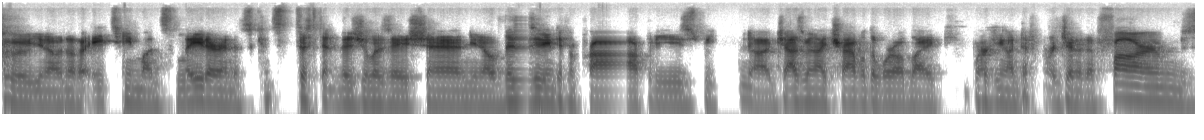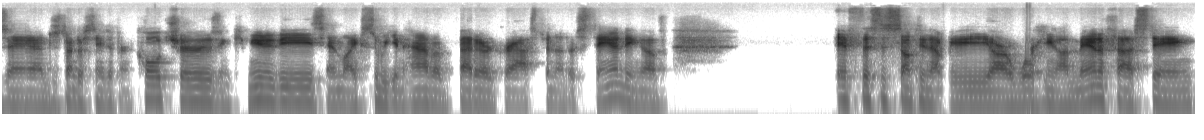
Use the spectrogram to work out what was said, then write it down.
to you know another 18 months later, and it's consistent visualization. You know, visiting different properties. We, uh, Jasmine and I traveled the world, like working on different regenerative farms and just understanding different cultures and communities, and like so we can have a better grasp and understanding of if this is something that we are working on manifesting.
